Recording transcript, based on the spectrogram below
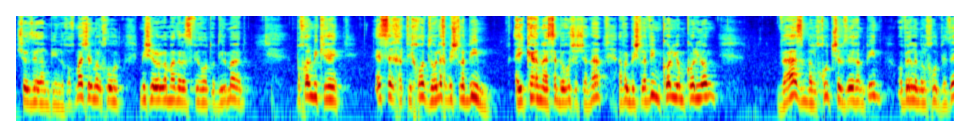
של זעיר אנפין לחוכמה של מלכות, מי שלא למד על הספירות עוד ילמד. בכל מקרה, עשר חתיכות זה הולך בשלבים. העיקר נעשה בראש השנה, אבל בשלבים כל יום, כל יום, ואז מלכות של זעיר אנפין עובר למלכות, וזה...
